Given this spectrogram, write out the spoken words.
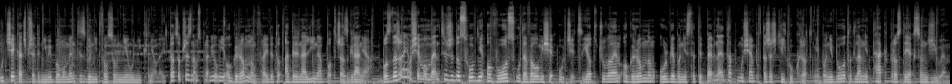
uciekać przed nimi, bo momenty z gonitwą są nieuniknione. I to, co przyznam sprawiło mi ogromną frajdę, to adrenalina podczas grania. Bo zdarzają się momenty, że dosłownie o włos udawało mi się uciec i odczuwałem ogromną ulgę, bo niestety pewne etapy musiałem powtarzać kilkukrotnie, bo nie było to dla mnie tak proste, jak sądziłem.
